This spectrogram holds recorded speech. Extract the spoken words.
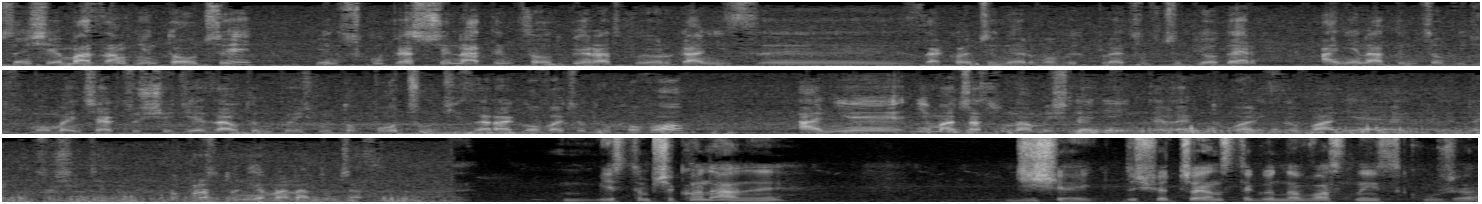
W sensie masz zamknięte oczy, więc skupiasz się na tym, co odbiera Twój organizm e, z zakończeń nerwowych pleców czy bioder, a nie na tym, co widzisz. W momencie, jak coś się dzieje z autem, powinniśmy to poczuć i zareagować odruchowo, a nie, nie ma czasu na myślenie, intelektualizowanie e, tego, co się dzieje. Po prostu nie ma na to czasu. Jestem przekonany dzisiaj, doświadczając tego na własnej skórze,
